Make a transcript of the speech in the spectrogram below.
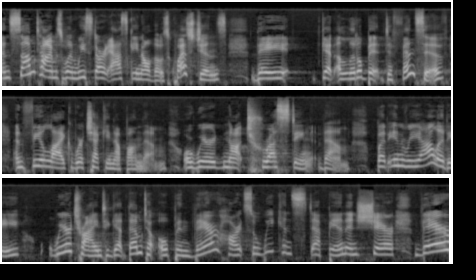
And sometimes when we start asking all those questions, they get a little bit defensive and feel like we're checking up on them or we're not trusting them. But in reality, we're trying to get them to open their heart so we can step in and share their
